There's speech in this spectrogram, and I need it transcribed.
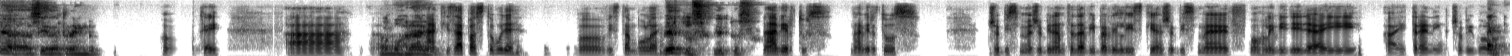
Ja asi na tréningu. OK. A alebo hrajú. A na aký zápas to bude v, v Istambule? Virtus, Virtus. Na Virtus. Na Virtus. Že by, sme, že by nám teda vybavili lístky a že by sme mohli vidieť aj, aj tréning, čo by bolo. Tak,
